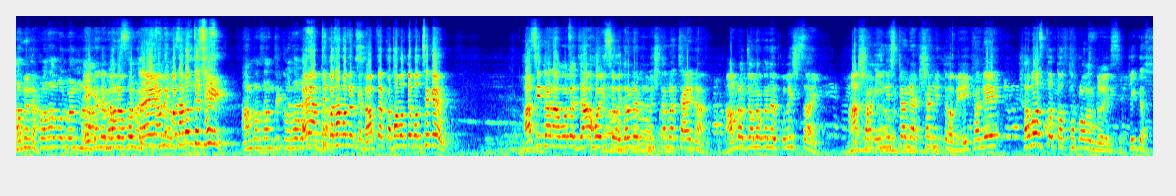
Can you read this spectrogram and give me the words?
হবে না কথা বলবেন না। এখানে বড় কথা আমি কথা বলতেছি। আমরা তান্ত্রিক কথা এই আপনি কথা বলেন কেন? আপনার কথা বলতে বলছে কেউ? হাসিনার আমলে যা হয়েছে ওই ধরনের পুলিশ আমরা চাই না। আমরা জনগণের পুলিশ চাই। আসাম ইনস্ট্যান্ট অ্যাকশন নিতে হবে। এখানে সমস্ত তথ্য প্রমাণ রয়েছে। ঠিক আছে।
